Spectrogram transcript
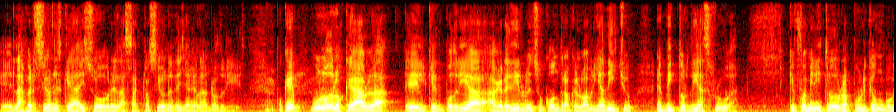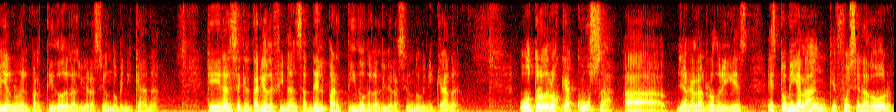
eh, las versiones que hay sobre las actuaciones de Jean Alain Rodríguez. Porque uno de los que habla, el que podría agredirlo en su contra o que lo habría dicho, es Víctor Díaz Rúa, que fue ministro de Obras Públicas en un gobierno del Partido de la Liberación Dominicana, que era el secretario de Finanzas del Partido de la Liberación Dominicana. Otro de los que acusa a Jean Alain Rodríguez es Tommy Galán, que fue senador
